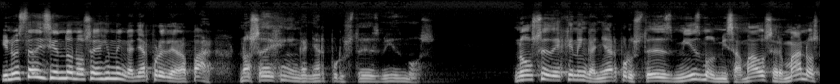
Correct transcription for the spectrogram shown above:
Y no está diciendo no se dejen engañar por el de la par, no se dejen engañar por ustedes mismos. No se dejen engañar por ustedes mismos, mis amados hermanos.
